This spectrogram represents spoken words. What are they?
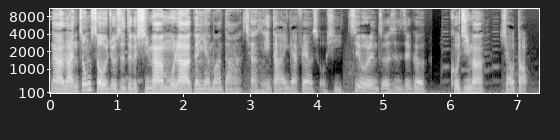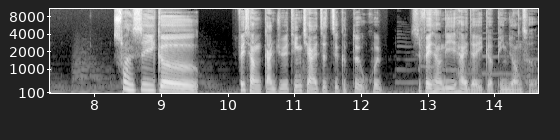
那蓝中手就是这个西马穆拉跟亚马达，相信大家应该非常熟悉。自由人则是这个口基吗小岛，算是一个非常感觉听起来这这个队伍会是非常厉害的一个拼装车。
